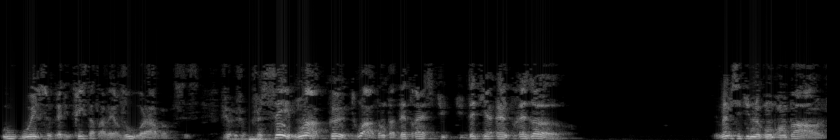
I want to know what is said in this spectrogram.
Où, est le secret du Christ à travers vous? Voilà. Je, sais, moi, que toi, dans ta détresse, tu, détiens un trésor. Même si tu ne le comprends pas,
